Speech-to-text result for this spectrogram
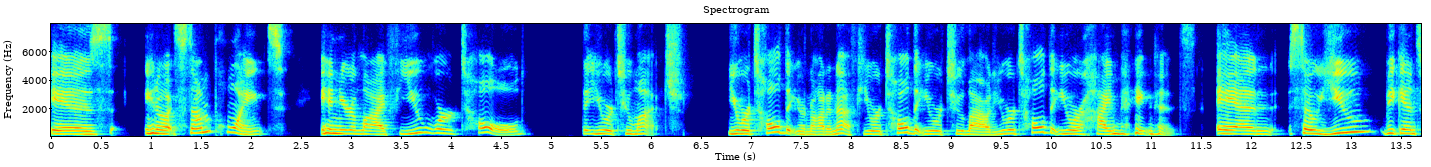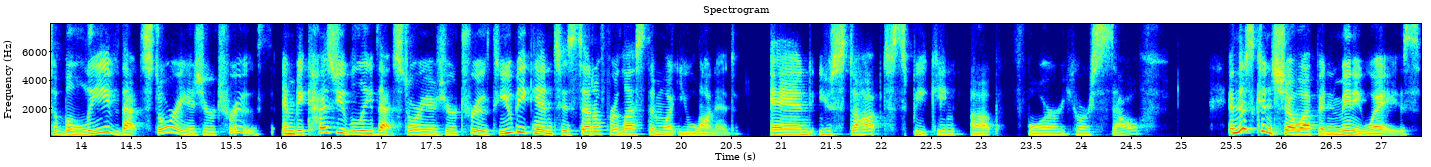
is you know at some point in your life you were told that you were too much. You were told that you're not enough. You were told that you were too loud. You were told that you were high maintenance. And so you begin to believe that story as your truth. And because you believe that story as your truth, you begin to settle for less than what you wanted. And you stopped speaking up for yourself. And this can show up in many ways,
